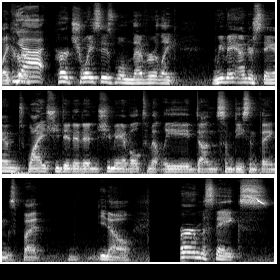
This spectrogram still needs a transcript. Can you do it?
Like her yeah. her choices will never like we may understand why she did it and she may have ultimately done some decent things, but you know, her mistakes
